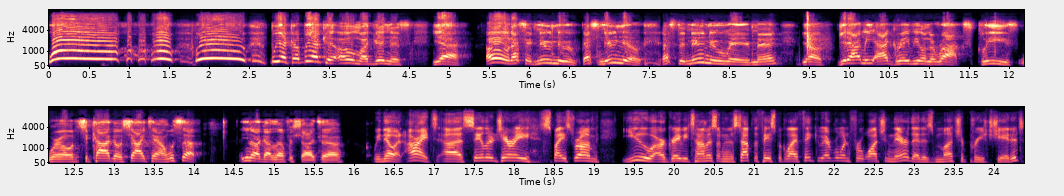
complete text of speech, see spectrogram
Woo! Woo! Booyaka, booyaka. Oh my goodness. Yeah. Oh, that's a new new. That's new new. That's the new new wave, man. Yo, get at me at Gravy on the Rocks, please. World, Chicago, Chi Town. What's up? You know I got love for Chi Town. We know it. All right. Uh, Sailor Jerry Spiced Rum, you are Gravy Thomas. I'm going to stop the Facebook Live. Thank you, everyone, for watching there. That is much appreciated.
